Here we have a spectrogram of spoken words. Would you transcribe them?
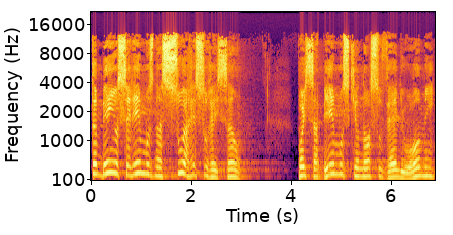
também o seremos na Sua ressurreição, pois sabemos que o nosso velho homem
